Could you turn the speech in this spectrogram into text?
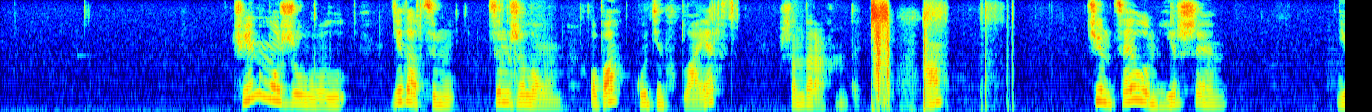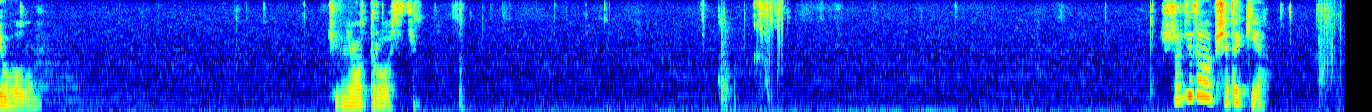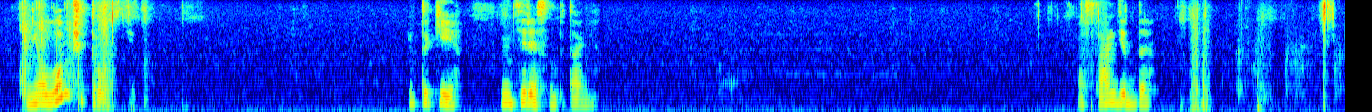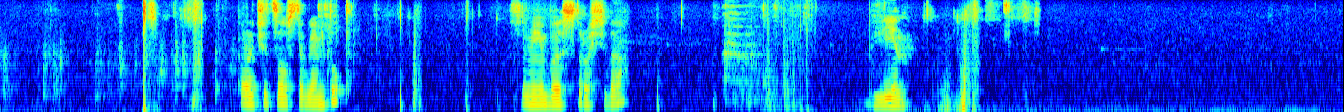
Чи я не можу діда цим, цим же? Опа, кутінг плаєрс. Шандарахнути. А? Чим цей лом гірше його лом? Чи в нього трость? Що діда вообще таке? У нього лом чи трость? Вот Такі інтересні питання. А сам дід де? Короче, це оставляємо тут. Самі без трості, да? Блін.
